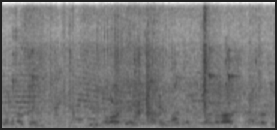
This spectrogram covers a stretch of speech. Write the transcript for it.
কেমন আছেন ভালো আছেন এই মাছটা আনারস, আমরা তো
